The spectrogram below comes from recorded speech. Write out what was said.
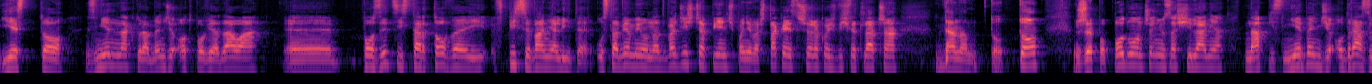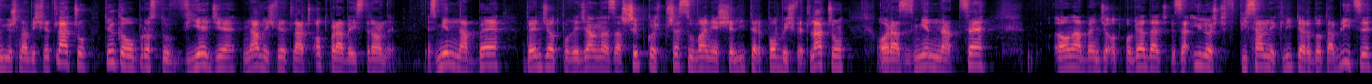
jest to zmienna, która będzie odpowiadała e, pozycji startowej wpisywania liter. Ustawiamy ją na 25, ponieważ taka jest szerokość wyświetlacza. Da nam to to, że po podłączeniu zasilania napis nie będzie od razu już na wyświetlaczu, tylko po prostu wjedzie na wyświetlacz od prawej strony. Zmienna B będzie odpowiedzialna za szybkość przesuwania się liter po wyświetlaczu oraz zmienna C ona będzie odpowiadać za ilość wpisanych liter do tablicy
